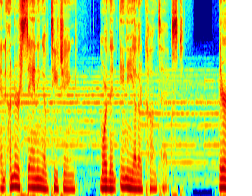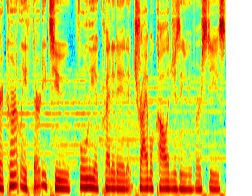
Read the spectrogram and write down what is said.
and understanding of teaching more than any other context. There are currently 32 fully accredited tribal colleges and universities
